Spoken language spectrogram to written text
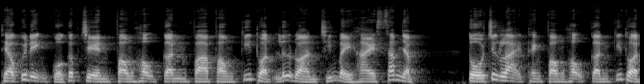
Theo quyết định của cấp trên, phòng hậu cần và phòng kỹ thuật Lữ đoàn 972 sáp nhập, tổ chức lại thành phòng hậu cần kỹ thuật.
